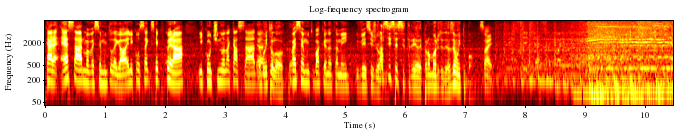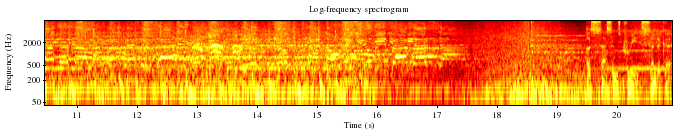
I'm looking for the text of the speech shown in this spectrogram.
Cara, essa arma vai ser muito legal. Ele consegue se recuperar e continua na caçada. É muito louco. Vai ser muito bacana também ver esse jogo. Assista esse trailer, pelo amor de Deus, é muito bom. Isso aí. Assassin's Creed Syndicate.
